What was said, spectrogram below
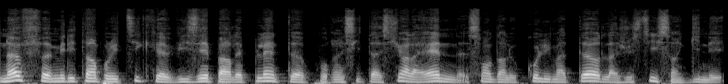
Neuf militants politiques visés par les plaintes pour incitation à la haine sont dans le collimateur de la justice en Guinée.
